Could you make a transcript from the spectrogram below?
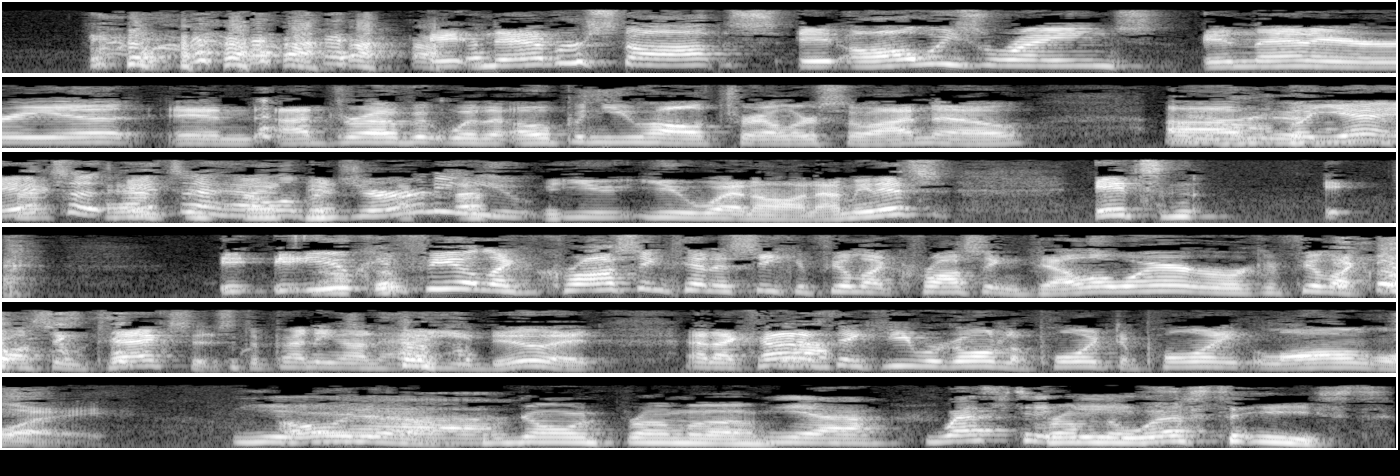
it never stops. It always rains in that area, and I drove it with an open U-Haul trailer, so I know. Um, but yeah, it's a it's a hell of a journey you you you went on. I mean, it's it's it, it, you can feel like crossing Tennessee can feel like crossing Delaware, or it can feel like crossing Texas, depending on how you do it. And I kind of Yeah. think you were going to point to point long way. Yeah. Oh yeah, we're going from uh, Yeah. West to from east. the west to east,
